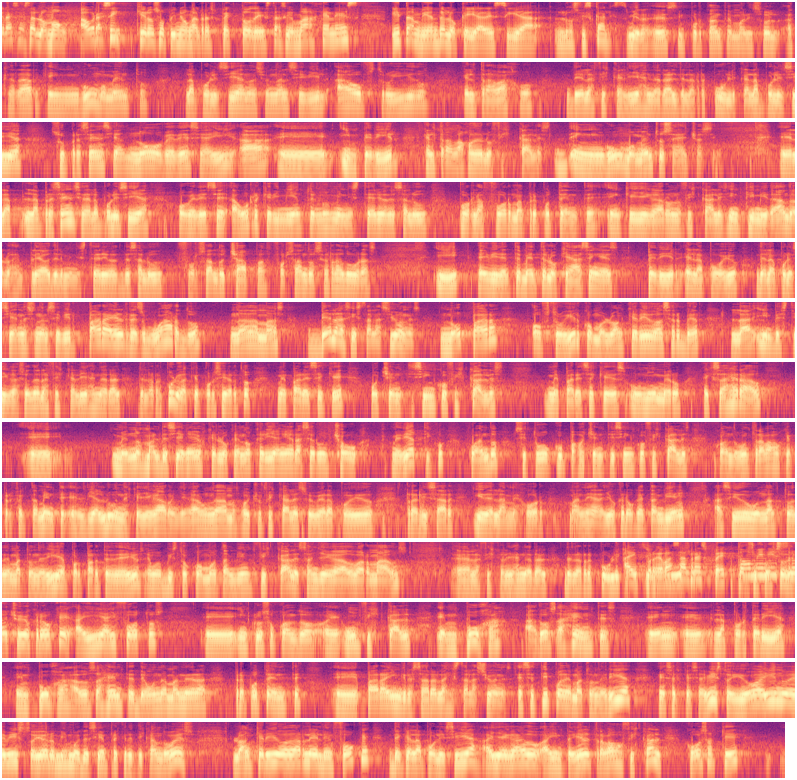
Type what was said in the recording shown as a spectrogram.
Gracias, Salomón. Ahora sí, quiero su opinión al respecto de estas imágenes y también de lo que ya decía los fiscales. Mira, es importante, Marisol, aclarar que en ningún momento la Policía Nacional Civil ha obstruido el trabajo de la Fiscalía General de la República. La policía, su presencia no obedece ahí a eh, impedir el trabajo de los fiscales. En ningún momento se ha hecho así. Eh, la, presencia de la policía obedece a un requerimiento en un Ministerio de Salud por la forma prepotente en que llegaron los fiscales intimidando a los empleados del Ministerio de Salud, forzando chapas, forzando cerraduras y evidentemente lo que hacen es pedir el apoyo de la Policía Nacional Civil para el resguardo nada más de las instalaciones, no para obstruir, como lo han querido hacer ver, la investigación de la Fiscalía General de la República, que por cierto me parece que 85 fiscales, me parece que es un número exagerado. Eh, menos mal decían ellos que lo que no querían era hacer un show mediático, cuando si tú ocupas 85 fiscales, cuando un trabajo que perfectamente el día lunes que llegaron, llegaron nada más 8 fiscales, se hubiera podido realizar y de la mejor manera. Yo creo que también ha sido un acto de matonería por parte de ellos. Hemos visto cómo también fiscales han llegado armados a la Fiscalía General de la República. ¿Hay pruebas al respecto, por supuesto, ministro? De hecho, yo creo que ahí hay fotos eh, incluso cuando eh, un fiscal empuja a dos agentes en eh, la portería, empuja a dos agentes de una manera prepotente para ingresar a las instalaciones. Ese tipo de matonería es el que se ha visto y yo ahí no he visto yo lo mismo de siempre criticando eso. Lo han querido darle el enfoque de que la policía ha llegado a impedir el trabajo fiscal, cosa que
